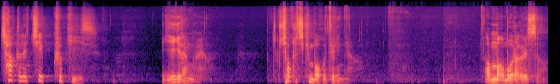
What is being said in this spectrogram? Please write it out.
chocolate chip cookies? 이렇게 얘기를 한 거예요. 초콜릿 치킨 먹어도 되겠냐고. 엄마가 뭐라 그랬어?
